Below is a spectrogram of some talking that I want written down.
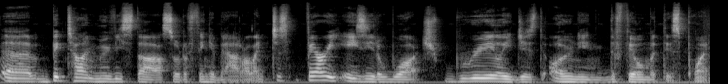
uh, big time movie star sort of thing about her. Like, just very easy to watch, really just owning the film at this point.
